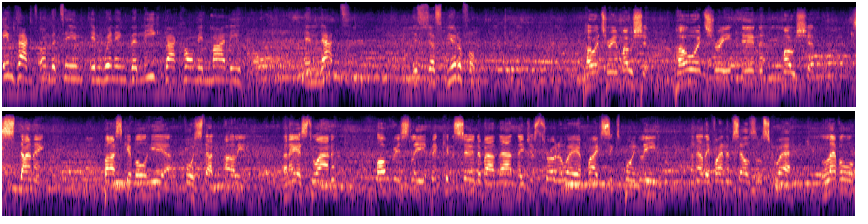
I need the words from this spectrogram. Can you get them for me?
impact on the team in winning the league back home in Mali. And that is just beautiful. Poetry in motion. Poetry in motion. Stunning basketball here for Stade Malien. And AS Douanes obviously a bit concerned about that. They've just thrown away a five, six point lead, and now they find themselves on square level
